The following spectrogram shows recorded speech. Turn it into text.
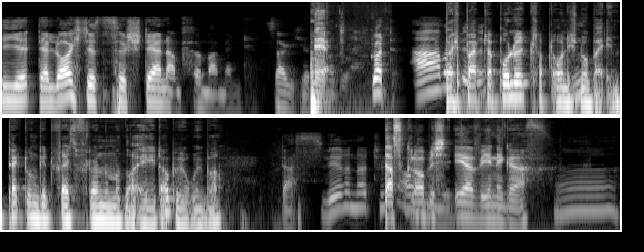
die, der leuchtendste Stern am Firmament, sage ich jetzt mal so. Gut, aber. Vielleicht bleibt der Bullet Club auch nicht hm? nur bei Impact und geht vielleicht vielleicht nochmal nach AEW rüber. Das wäre natürlich. Das glaube ich eher weniger. Ah.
